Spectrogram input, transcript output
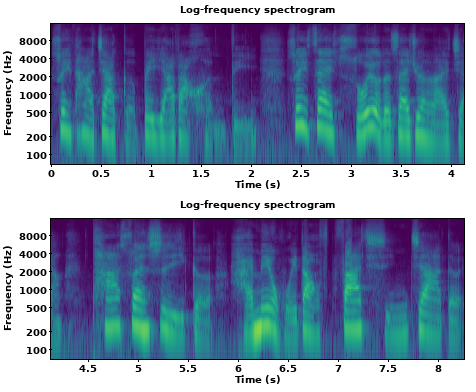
所以它的价格被压到很低。所以在所有的债券来讲，它算是一个还没有回到发行价的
